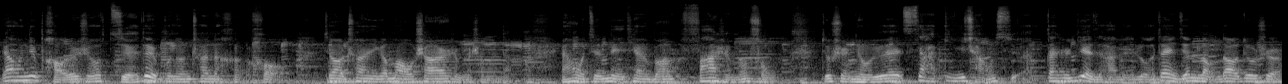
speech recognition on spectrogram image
然后你跑的时候绝对不能穿得很厚，就要穿一个帽衫什么什么的。然后我记得那天不知道发什么疯，就是纽约下第一场雪，但是叶子还没落，但已经冷到就是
